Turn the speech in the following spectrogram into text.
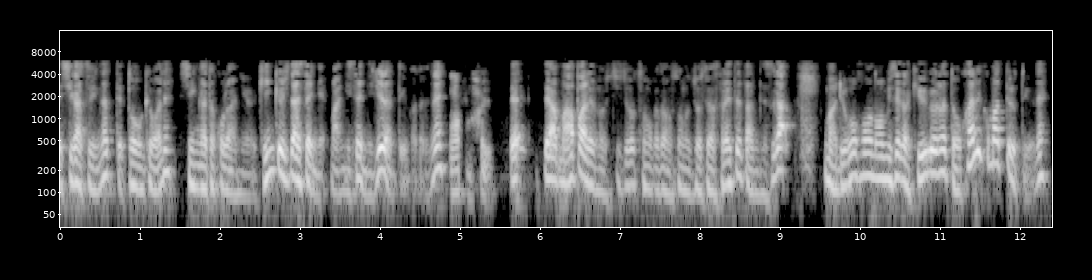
4月になって東京はね、新型コロナによる緊急事態宣言、まあ2020年ということですね。あ、はい。で、で、まあ、アパレルの市場、その方もその女性はされてたんですが、まあ、両方のお店が休業になってお金に困ってるというね、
